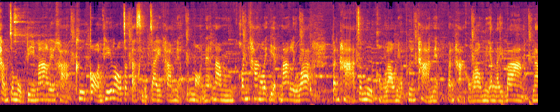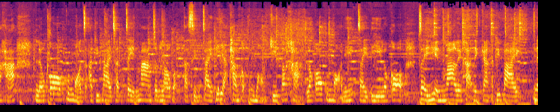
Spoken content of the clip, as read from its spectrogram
ทำจมูกดีมากเลยค่ะ คือก่อนที่เราจะตัดสินใจทำเนี่ยคุณหมอแนะนำค่อนข้างละเอียดมากเลยว่า ปัญหาจมูกของเราเนี่ยพื้นฐานเนี่ยปัญหาของเรามีอะไรบ้างนะคะ แล้วก็คุณหมอจะอธิบายชัดเจนมากจนเราแบบตัดสินใจที่อยากทำกับคุณหมอกิฟอะค่ะ แล้วก็คุณหมอนี้ใจดีแล้วก็ใจเย็นมากเลยค่ะ ในการอธิบายใน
